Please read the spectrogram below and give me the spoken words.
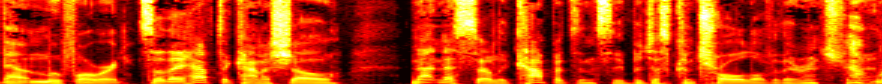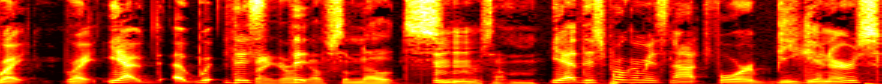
to move forward. so they have to kind of show not necessarily competency, but just control over their instrument, Right. Right. Yeah. uh, This. fingering of some notes or something. yeah. This program is not for beginners.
